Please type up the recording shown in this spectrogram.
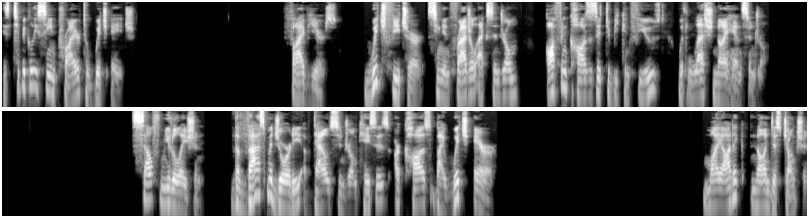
is typically seen prior to which age? Five years. Which feature seen in Fragile X syndrome often causes it to be confused with Lesch Nyhan syndrome? Self mutilation. The vast majority of Down syndrome cases are caused by which error? Meiotic non disjunction,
